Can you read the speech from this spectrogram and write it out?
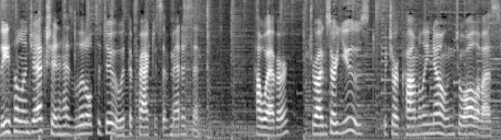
Lethal injection has little to do with the practice of medicine. However, drugs are used, which are commonly known to all of us,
